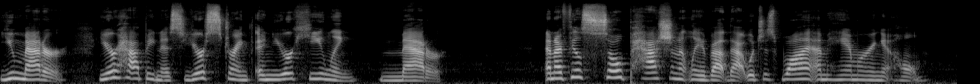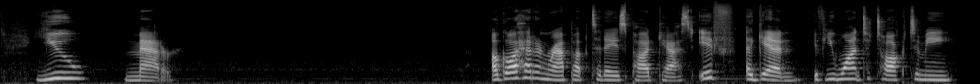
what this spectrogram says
You matter. Your happiness, your strength, and your healing matter. And I feel so passionately about that, which is why I'm hammering it home. You matter. I'll go ahead and wrap up today's podcast. If, again, if you want to talk to me,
